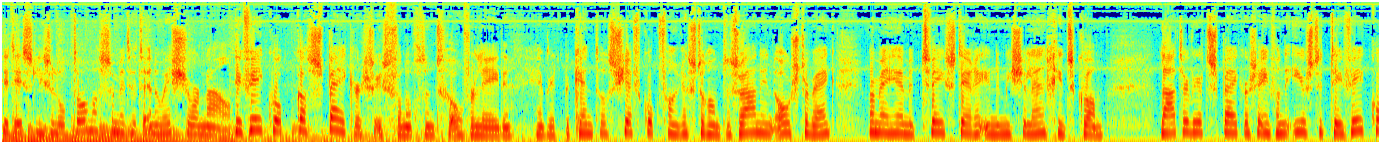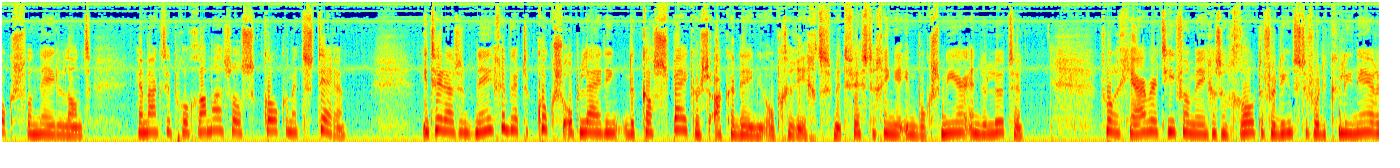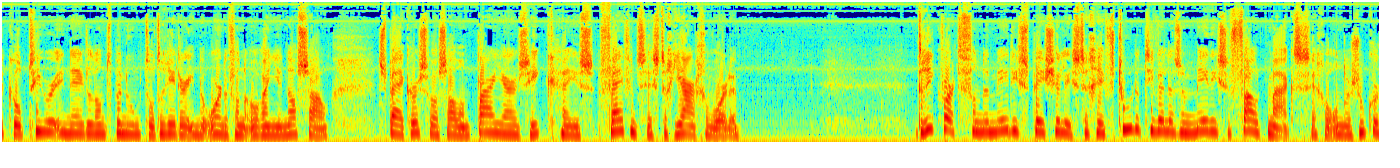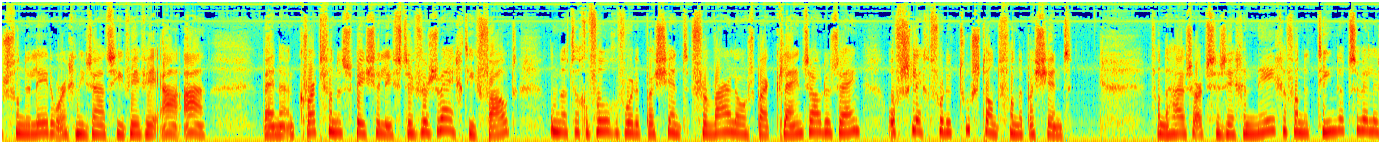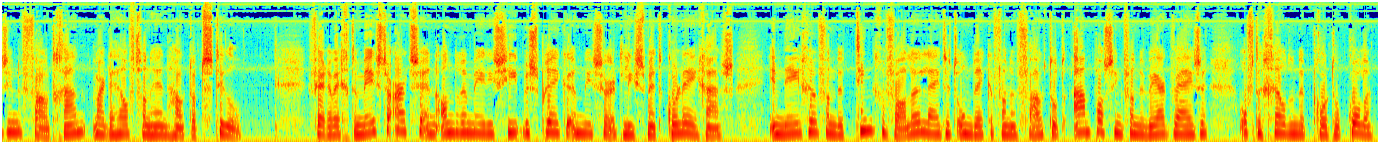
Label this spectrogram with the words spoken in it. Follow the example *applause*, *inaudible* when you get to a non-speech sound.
Dit is Lieselot Thomassen met het NOS-journaal. TV-kok Cas Spijkers is vanochtend overleden. Hij werd bekend als chefkok van restaurant De Zwaan in Oosterwijk, waarmee hij met twee sterren in de Michelin-gids kwam. Later werd Spijkers een van de eerste tv-koks van Nederland. Hij maakte programma's zoals Koken met Sterren. In 2009 werd de koksopleiding de Spijkers Academie opgericht, met vestigingen in Boksmeer en de Lutte. Vorig jaar werd hij vanwege zijn grote verdiensten voor de culinaire cultuur in Nederland benoemd tot ridder in de orde van Oranje Nassau. Spijkers was al een paar jaar ziek, hij is 65 jaar geworden. Driekwart van de medisch specialisten geeft toe dat hij wel eens een medische fout maakt, zeggen onderzoekers van de ledenorganisatie VVAA. Bijna een kwart van de specialisten verzwijgt die fout, omdat de gevolgen voor de patiënt verwaarloosbaar klein zouden zijn of slecht voor de toestand van de patiënt. Van de huisartsen zeggen 9 van de 10 dat ze wel eens in de fout gaan, maar de helft van hen houdt dat stil. Verreweg de meeste artsen en andere medici bespreken een misser het liefst met collega's. In 9 van de 10 gevallen leidt het ontdekken van een fout tot aanpassing van de werkwijze of de geldende protocollen.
